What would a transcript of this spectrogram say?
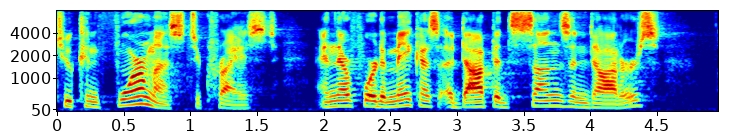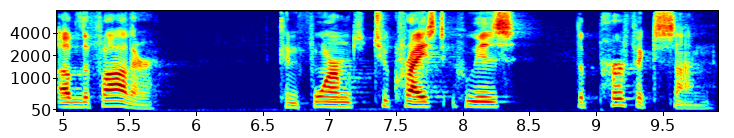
to conform us to Christ, and therefore to make us adopted sons and daughters of the Father, conformed to Christ, who is the perfect Son,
